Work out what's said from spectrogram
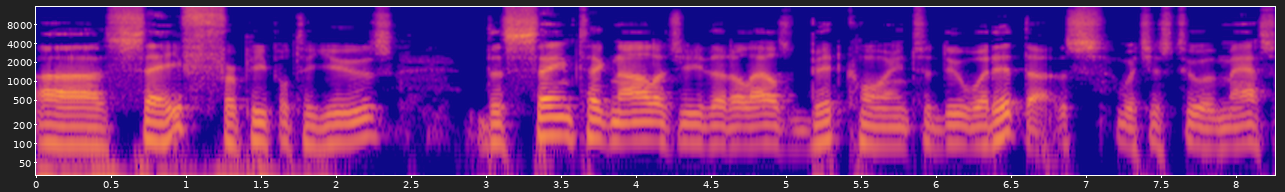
uh, safe for people to use. The same technology that allows Bitcoin to do what it does, which is to amass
